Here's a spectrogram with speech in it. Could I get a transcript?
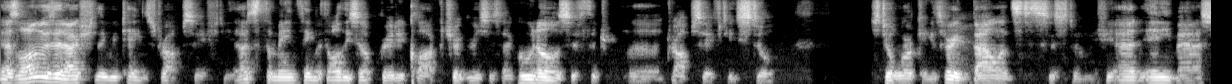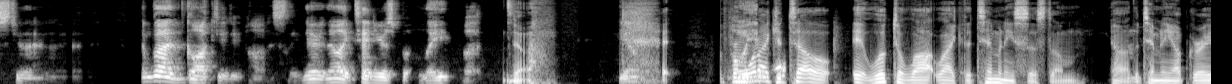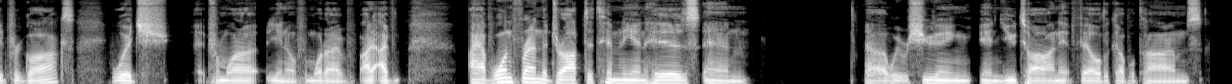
As long as it actually retains drop safety, that's the main thing with all these upgraded Glock triggers. Is like who knows if the, the drop safety is still still working. It's a very balanced system. If you add any mass to that, I'm glad Glock did it. Honestly, they're they're like ten years late, but Yeah. know, From what. I could tell, it looked a lot like the Timney system, uh, the Timney upgrade for Glocks, which, from what you know, from what I've, I, I've, I have one friend that dropped a Timony in his, and uh, we were shooting in Utah, and it failed a couple times.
